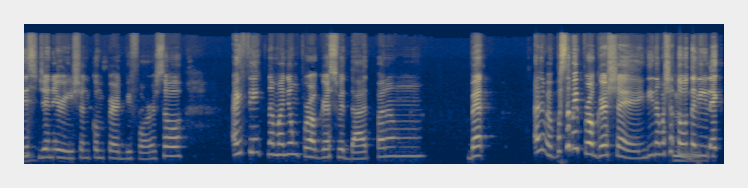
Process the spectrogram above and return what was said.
this generation compared before. So, I think naman yung progress with that, parang, bet, alam mo, basta may progress siya eh. Hindi naman siya mm. totally like,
